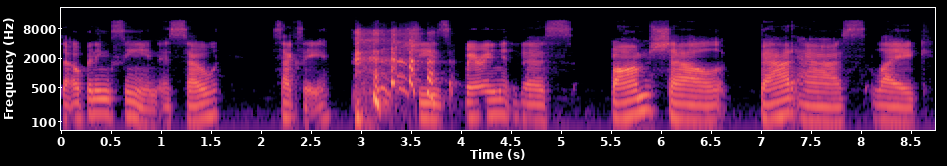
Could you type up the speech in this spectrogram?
the opening scene is so sexy. She's wearing this bombshell badass like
